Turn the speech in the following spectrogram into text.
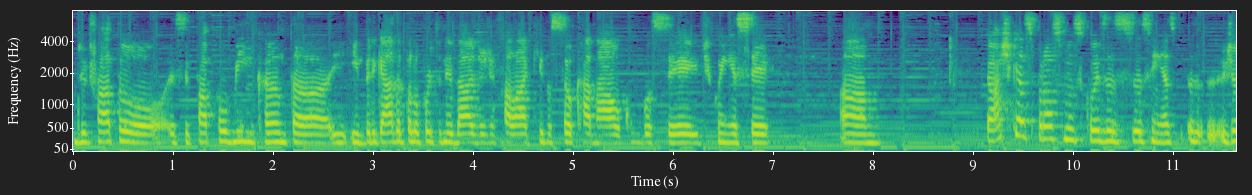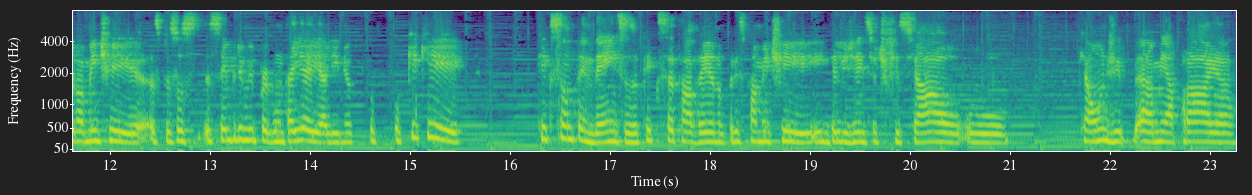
de fato esse papo me encanta e, e, obrigada pela oportunidade de falar aqui no seu canal com você e de conhecer. Um, ah, eu acho que as próximas coisas, assim, as, geralmente as pessoas sempre me perguntam, e aí, Aline, o, o que que o que, que são tendências, o que, que você está vendo, principalmente inteligência artificial, o, que é onde é a minha praia.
